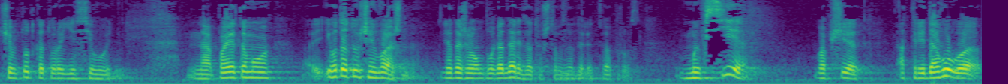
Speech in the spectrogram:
чем тот, который есть сегодня. Э, поэтому, и вот это очень важно. Я даже вам благодарен за то, что вы задали этот вопрос. Мы все вообще от рядового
